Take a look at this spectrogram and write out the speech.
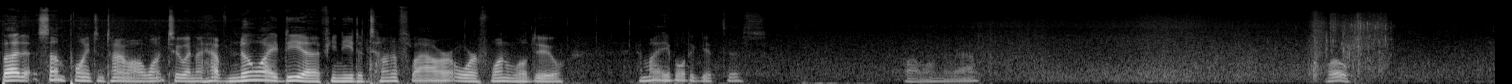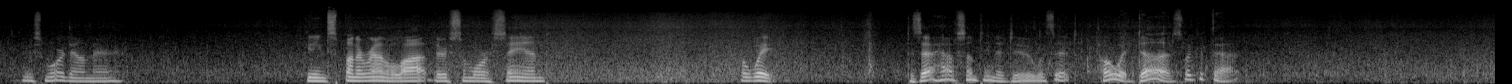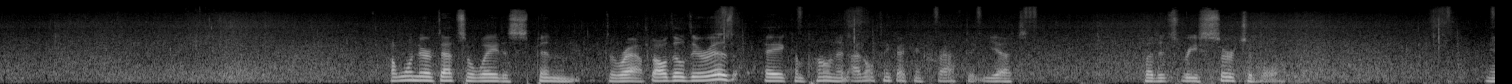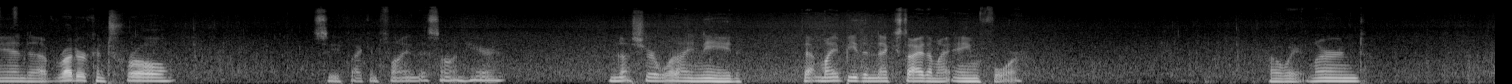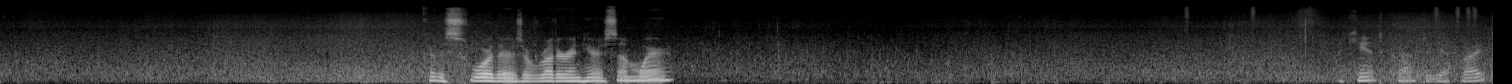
but at some point in time I'll want to, and I have no idea if you need a ton of flower or if one will do. Am I able to get this while on the raft? Whoa. There's more down there. Getting spun around a lot. There's some more sand. Oh, wait. Does that have something to do with it? Oh, it does. Look at that. I wonder if that's a way to spin the raft. Although there is a component, I don't think I can craft it yet. But it's researchable. And uh, rudder control. Let's see if I can find this on here. I'm not sure what I need. That might be the next item I aim for. Oh wait, learned. Could have swore there's a rudder in here somewhere. I can't craft it yet, right?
